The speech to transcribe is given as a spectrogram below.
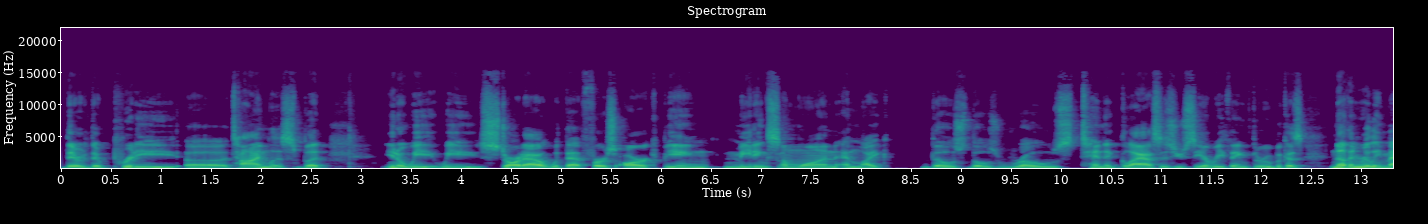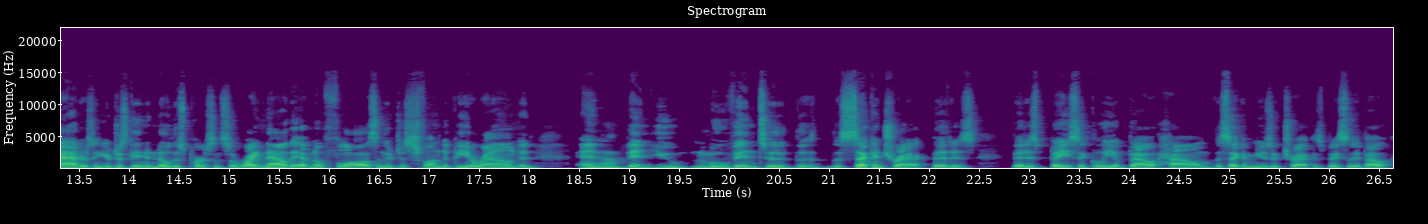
they're they're pretty uh timeless. But you know we we start out with that first arc being meeting someone and like those those rose tinted glasses you see everything through because nothing really matters and you're just getting to know this person. So right now they have no flaws and they're just fun to be around and and yeah. then you move into the the second track that is that is basically about how the second music track is basically about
